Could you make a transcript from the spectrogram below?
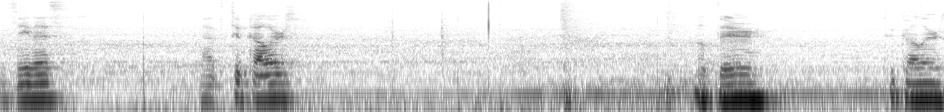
You see this? That's two colors. Up there, two colors.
